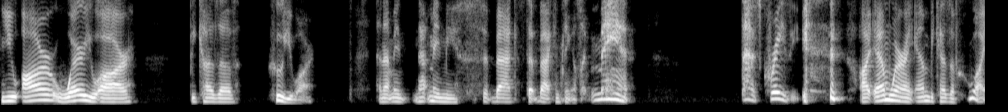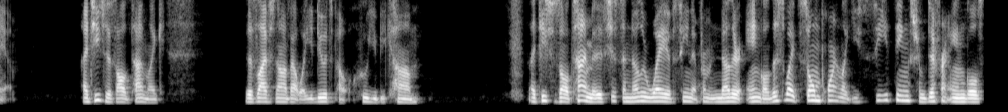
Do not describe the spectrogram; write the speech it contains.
you are where you are because of who you are. And that made that made me sit back, step back and think, I was like, man, that is crazy. I am where I am because of who I am. I teach this all the time. Like, this life's not about what you do, it's about who you become. I teach this all the time. It's just another way of seeing it from another angle. This is why it's so important. Like, you see things from different angles,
